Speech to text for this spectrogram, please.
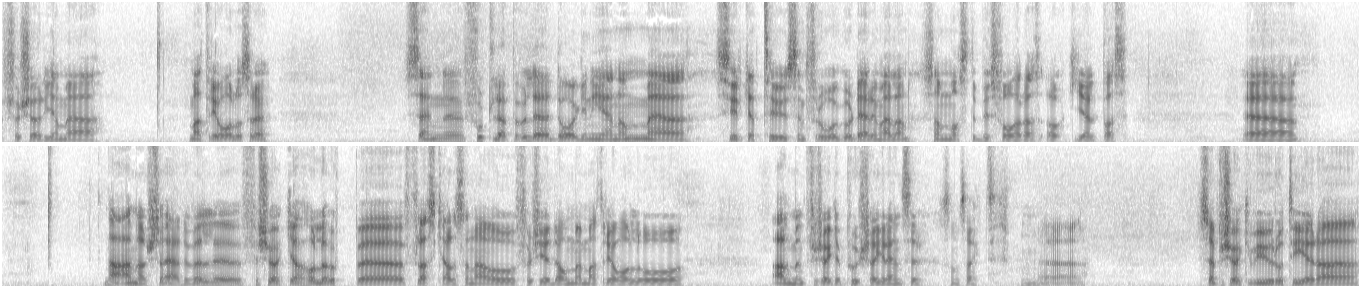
försörja med material och sådär. Sen eh, fortlöper väl det dagen igenom med cirka tusen frågor däremellan som måste besvaras och hjälpas. Eh, nej, annars så är det väl eh, försöka hålla uppe flaskhalsarna och förse dem med material och allmänt försöka pusha gränser som sagt. Mm. Eh, sen försöker vi ju rotera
